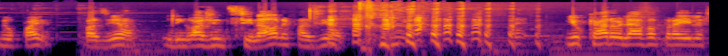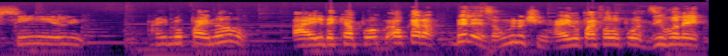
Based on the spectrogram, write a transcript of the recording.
meu pai fazia linguagem de sinal, né? Fazia. e, e o cara olhava pra ele assim, e ele. Aí meu pai, não. Aí daqui a pouco. Aí o cara, beleza, um minutinho. Aí meu pai falou, pô, desenrolei.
